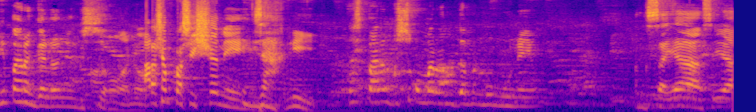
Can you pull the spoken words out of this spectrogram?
Yung parang gano'n yung gusto ko, ano. Para siyang position eh. Exactly. Tapos parang gusto ko maramdaman mo muna yung ang saya, saya,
